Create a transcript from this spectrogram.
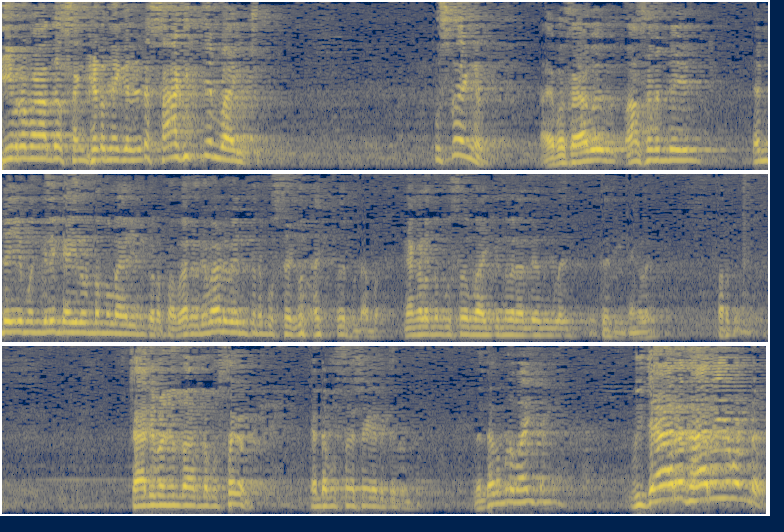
തീവ്രവാദ സംഘടനകളുടെ സാഹിത്യം വായിച്ചു. പുസ്തകങ്ങൾ. അയ്യപ്പ സാബ് വാസവന്റെയും എന്റെയും എങ്കിലും കയ്യിലുണ്ടെന്നുള്ള കാര്യം എനിക്ക് ഉറപ്പാണ് വേറെ ഒരുപാട് പേര് ഇത്തരം പുസ്തകങ്ങൾ വായിക്കുന്നവരുണ്ട് അപ്പൊ ഞങ്ങളൊന്നും പുസ്തകം വായിക്കുന്നവരല്ലേ നിങ്ങൾ തെറ്റി. ഞങ്ങൾ പറഞ്ഞു. ചാരി പുസ്തകം എന്റെ പുസ്തകം ശേഖരിച്ചിട്ടുണ്ട് ഇതെല്ലാം നമ്മൾ വായിക്കണം. വിചാരധാരയുമുണ്ട്.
